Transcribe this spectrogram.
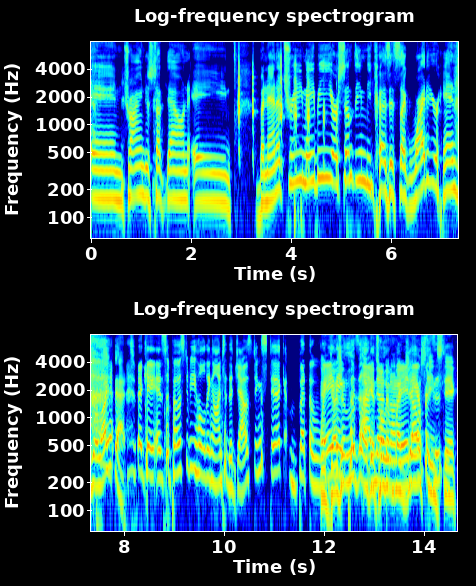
and trying to suck down a banana tree, maybe or something, because it's like, why do your hands are like that? Okay, it's supposed to be holding on to the jousting stick, but the way it doesn't they look pos- like I it's holding on a jousting stick,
